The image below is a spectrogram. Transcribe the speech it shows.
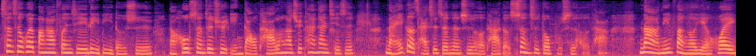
甚至会帮他分析利弊得失，然后甚至去引导他，让他去看看其实哪一个才是真正适合他的，甚至都不适合他。那你反而也会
